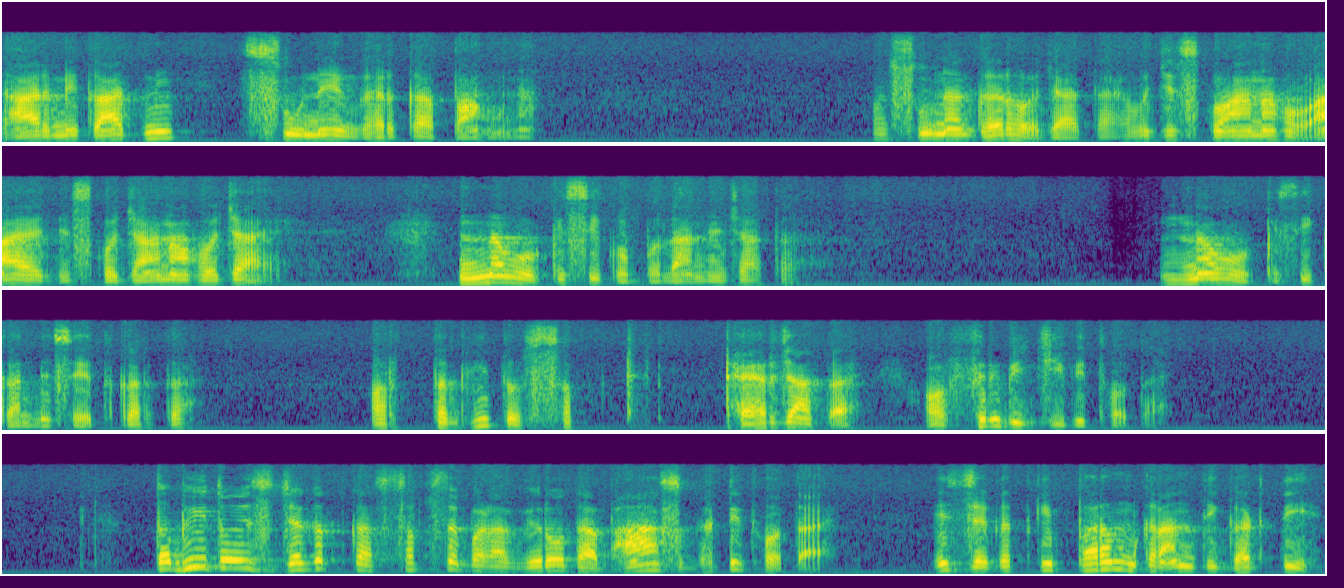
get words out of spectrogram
धार्मिक आदमी सुने घर का पाहुना। और सुना घर हो जाता है, वो जिसको आना हो आए, जिसको जाना हो जाए। न वो किसी को बुलाने जाता, न वो किसी का निषेध करता, और तभी तो सब ठहर जाता है और फिर भी जीवित होता है। तभी तो इस जगत का सबसे बड़ा विरोधाभास घटित होता है। इस जगत की परम क्रांति घटती है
